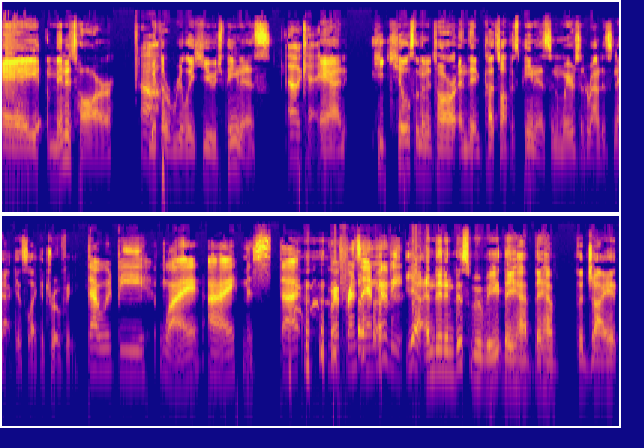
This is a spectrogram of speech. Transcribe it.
a Minotaur Oh, with a really huge penis. okay. And he kills the Minotaur and then cuts off his penis and wears it around his neck as like a trophy. That would be why I missed that reference and movie. Yeah, and then in this movie, they have, they have the giant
